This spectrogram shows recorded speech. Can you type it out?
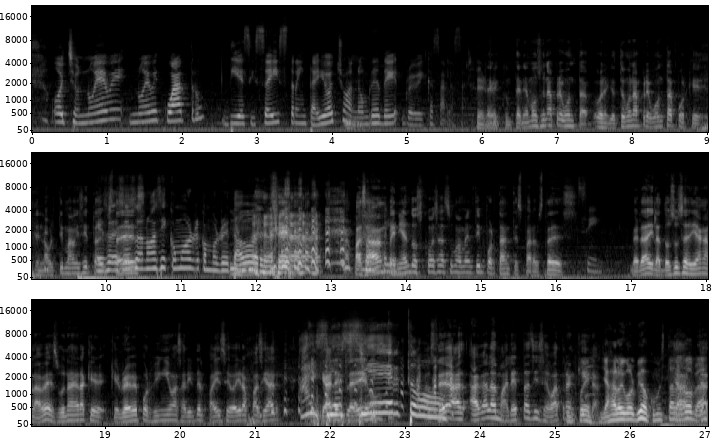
8994 1638 a nombre de Rebeca Salazar. Perfecto. tenemos una pregunta. Bueno, yo tengo una pregunta porque en la última visita eso, de ustedes... Eso sonó así como, como retador. Pasaban, venían dos cosas sumamente importantes para ustedes. Sí. ¿verdad? Y las dos sucedían a la vez. Una era que, que Rebe por fin iba a salir del país, se iba a ir a pasear. ¡Ay, sí es le dijo, cierto! Usted haga las maletas y se va tranquila. Ya lo volvió. ¿Cómo está la ropa?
